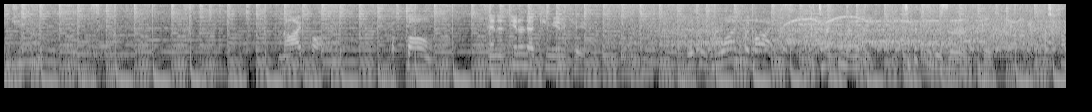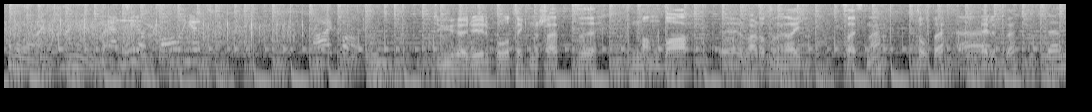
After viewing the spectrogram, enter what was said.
the GPU performance. An iPod, a phone, and an internet communicator. This is one device, The type of memory typically reserved for top-of-the-line, high-end and we are calling it. Du hører på Teknoshat eh, mandag eh, Hva er datoen i dag? 16.? 12.? 11.? Den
